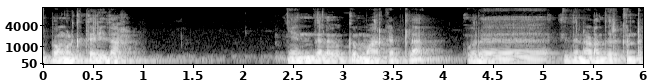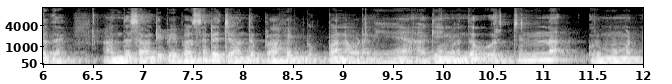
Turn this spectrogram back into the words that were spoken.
இப்போ உங்களுக்கு தெரியுதா? எந்த அளவுக்கு மார்க்கெட்டில் ஒரு இது நடந்திருக்குன்றது. அந்த செவன்ட்டி ஃபைவ் பர்சன்டேஜ் வந்து ப்ராஃபிட் புக் பண்ண உடனே அகெயின் வந்து ஒரு சின்ன ஒரு மூமெண்ட்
